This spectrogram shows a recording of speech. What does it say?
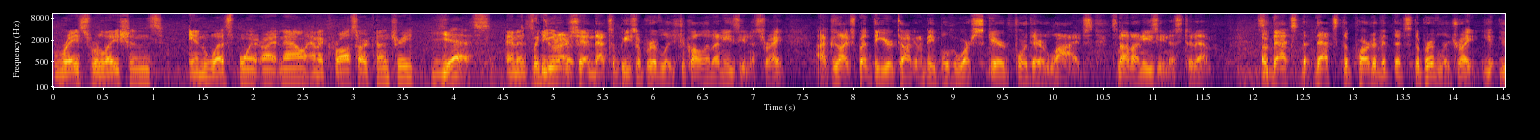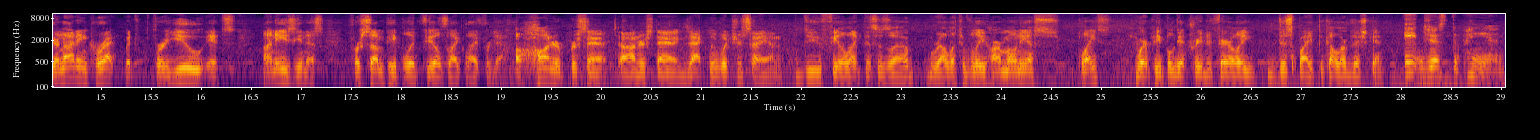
race relations in West Point right now and across our country? Yes. And it's But you understand that's a piece of privilege to call it uneasiness, right? Uh, because I've spent the year talking to people who are scared for their lives. It's not uneasiness to them. So that's the, that's the part of it that's the privilege, right? You- You're not incorrect, but for you it's uneasiness. For some people it feels like life or death. A hundred percent. I understand exactly what you're saying. Do you feel like this is a relatively harmonious place where people get treated fairly despite the color of their skin? It just depends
